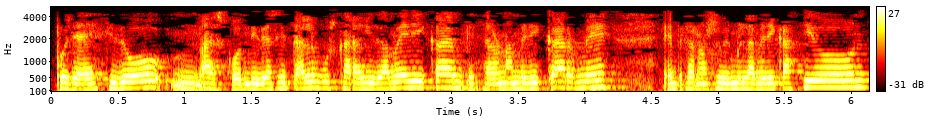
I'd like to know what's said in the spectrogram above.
pues ya decido mm, a escondidas y tal buscar ayuda médica, empezaron a medicarme, empezaron a subirme la medicación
